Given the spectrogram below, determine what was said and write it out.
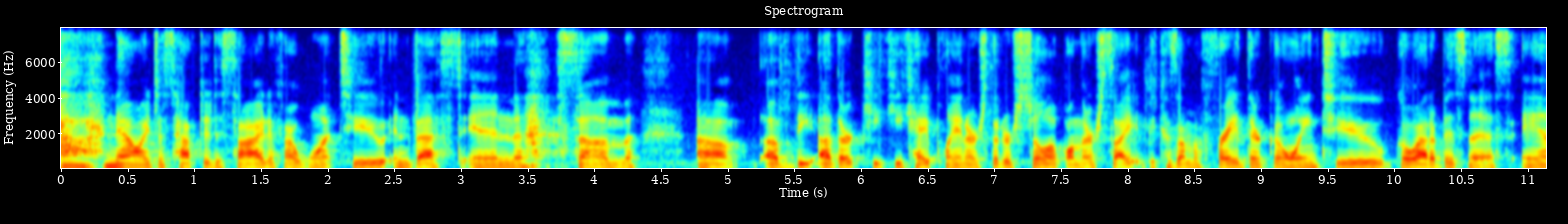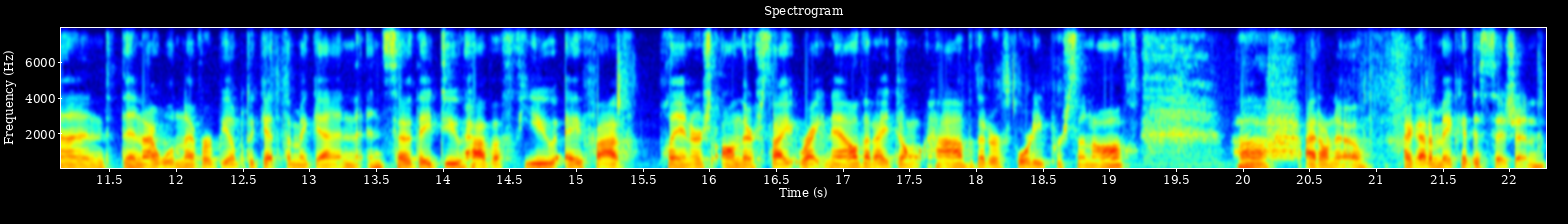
now I just have to decide if I want to invest in some um, of the other kikki.K planners that are still up on their site because I'm afraid they're going to go out of business and then I will never be able to get them again. And so they do have a few A5 planners on their site right now that I don't have that are 40% off. Uh, I don't know. I got to make a decision.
